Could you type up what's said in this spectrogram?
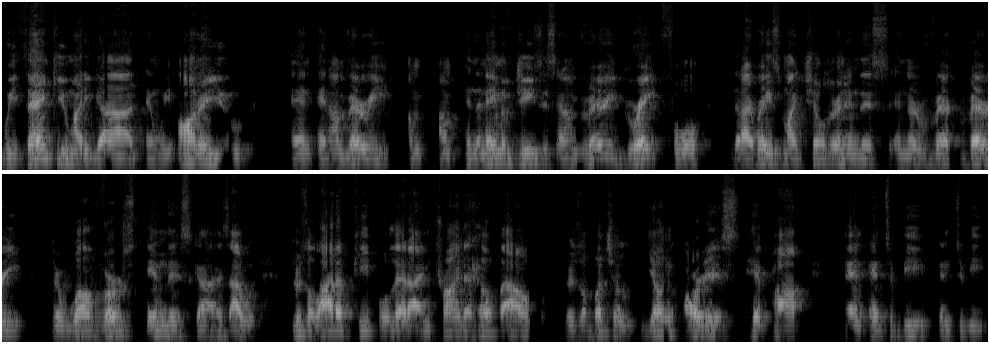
We thank you, mighty God, and we honor you. And, and I'm very, I'm, I'm in the name of Jesus, and I'm very grateful that I raised my children in this, and they're very, very they're well versed in this, guys. I would there's a lot of people that I'm trying to help out. There's a bunch of young artists, hip hop, and and to be and to be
